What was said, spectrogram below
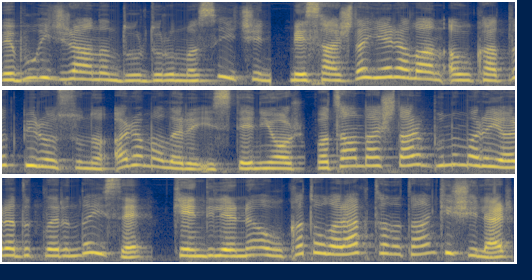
ve bu icranın durdurulması için mesajda yer alan avukatlık bürosunu aramaları isteniyor. Vatandaşlar bu numarayı aradıklarında ise kendilerini avukat olarak tanıtan kişiler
